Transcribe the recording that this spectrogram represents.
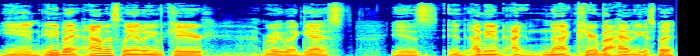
And anybody, honestly, I don't even care really about guests. Is it, I mean, I not care about having a guest, but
